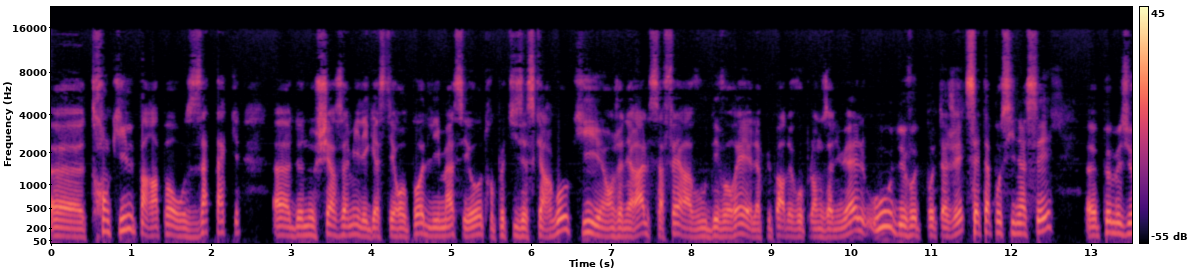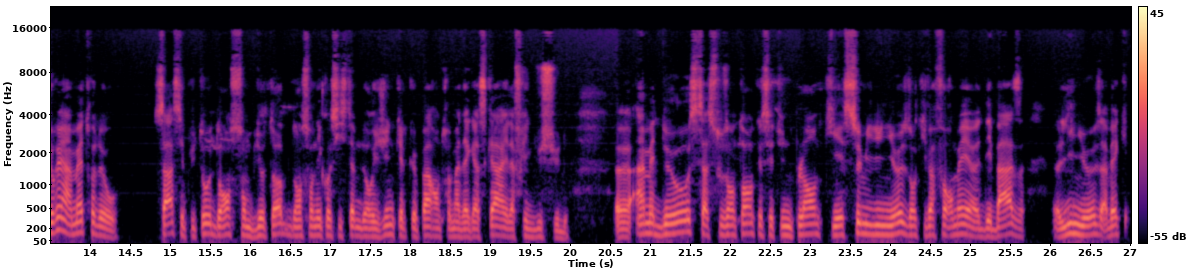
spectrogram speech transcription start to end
euh, tranquille par rapport aux attaques euh, de nos chers amis les gastéropodes, limaces et autres petits escargots qui, en général, s'affairent à vous dévorer la plupart de vos plantes annuelles ou de votre potager. Cette apocinacée euh, peut mesurer un mètre de haut. Ça, c'est plutôt dans son biotope, dans son écosystème d'origine, quelque part entre Madagascar et l'Afrique du Sud. un mètre de haut, ça sous-entend que c'est une plante qui est semi-ligneuse, donc qui va former des bases ligneuses avec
